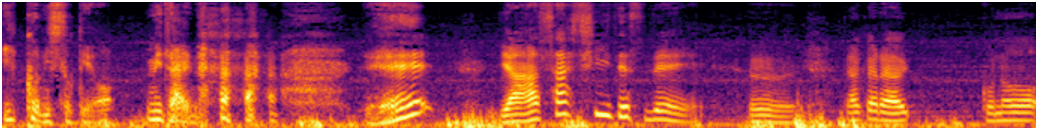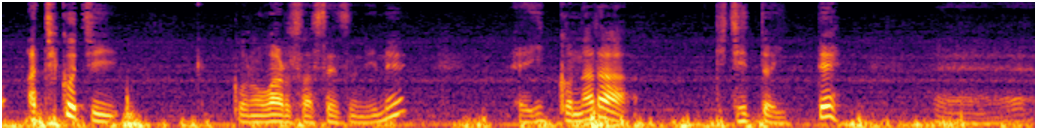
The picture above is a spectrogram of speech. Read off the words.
1個にしとけよみたいな。えー、優しいですね、うん、だからこのあちこちこの悪させずにね1個ならきちっと言って、え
